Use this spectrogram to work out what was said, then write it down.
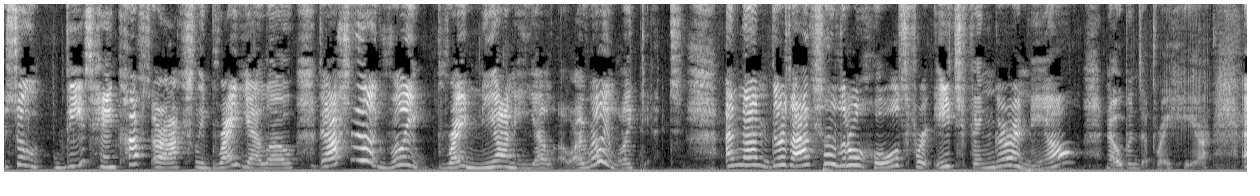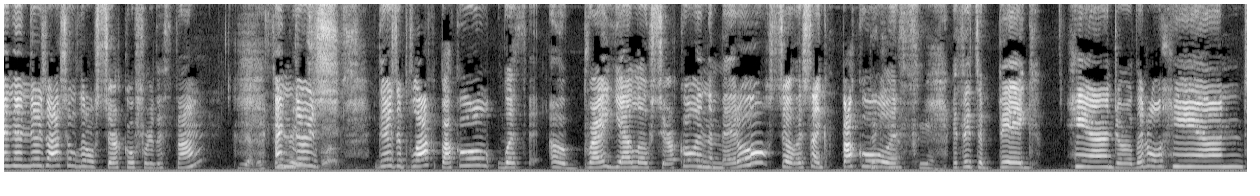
So these handcuffs are actually bright yellow. They're actually like really bright neon yellow. I really like it. And then there's actually little holes for each finger and nail. And it opens up right here. And then there's also a little circle for the thumb. Yeah, they're And there's gloves. there's a black buckle with a bright yellow circle in the middle. So it's like buckle if, if it's a big hand or a little hand.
